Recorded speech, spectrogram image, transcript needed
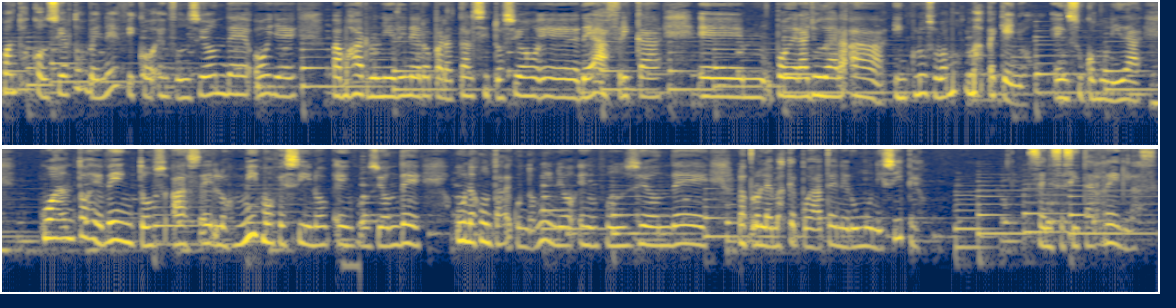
cuántos conciertos benéficos en función de, oye, vamos a reunir dinero para tal situación eh, de África, em, poder ayudar a, incluso, vamos más pequeños en su comunidad, cuántos eventos hacen los mismos vecinos en función de una junta de condominio, en función de los problemas que pueda tener un municipio. Se necesitan reglas,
